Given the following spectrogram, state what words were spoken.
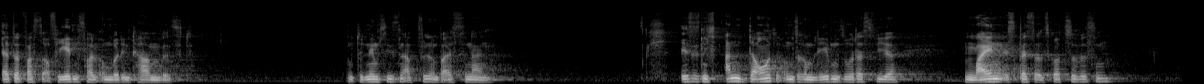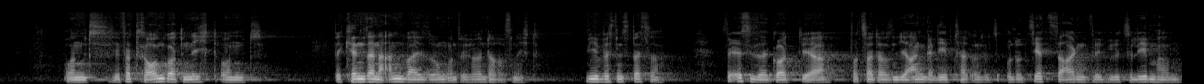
Etwas, was du auf jeden Fall unbedingt haben willst. Und du nimmst diesen Apfel und beißt hinein. Ist es nicht andauernd in unserem Leben so, dass wir meinen, es besser als Gott zu wissen? Und wir vertrauen Gott nicht und wir kennen seine Anweisungen und wir hören darauf nicht. Wir wissen es besser. Wer ist dieser Gott, der vor 2000 Jahren gelebt hat und uns jetzt sagen will, wie wir zu leben haben?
